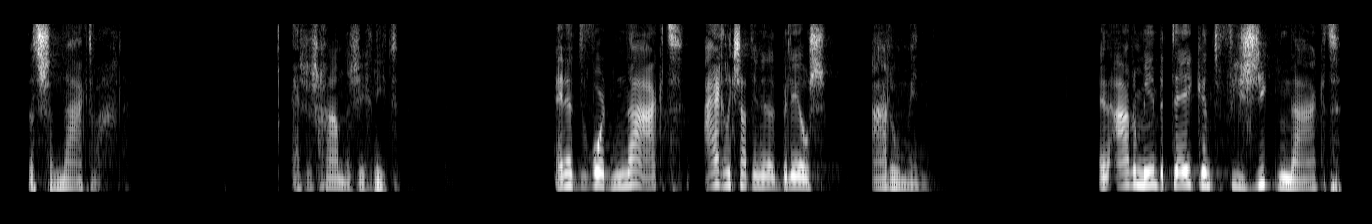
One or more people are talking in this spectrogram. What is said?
dat ze naakt waren. En ze schaamden zich niet. En het woord naakt, eigenlijk staat in het Hebreeuws arumin. En arumin betekent fysiek naakt,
